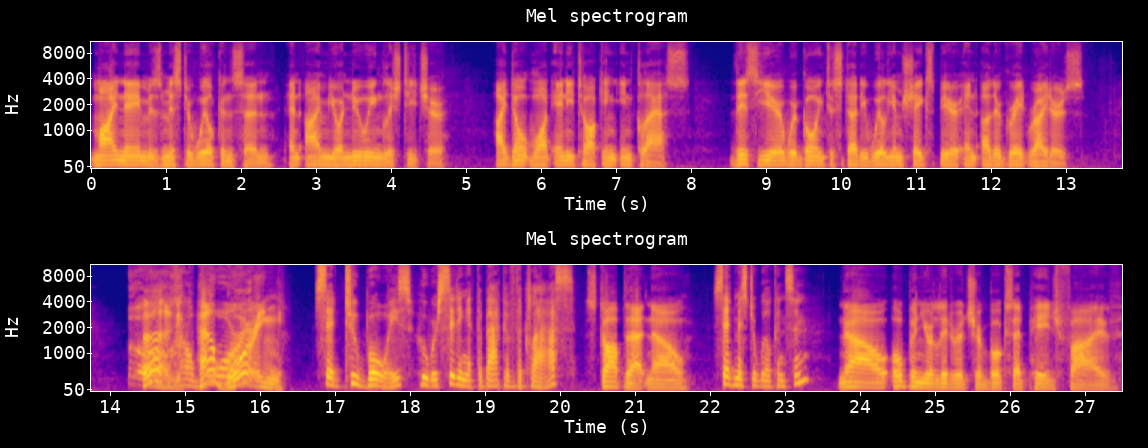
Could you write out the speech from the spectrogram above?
My name is Mr. Wilkinson, and I'm your new English teacher. I don't want any talking in class. This year we're going to study William Shakespeare and other great writers. Ugh, how, boring, said two boys who were sitting at the back of the class. Stop that now, said Mr. Wilkinson. Now open your literature books at page five.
